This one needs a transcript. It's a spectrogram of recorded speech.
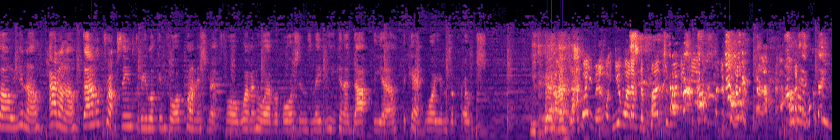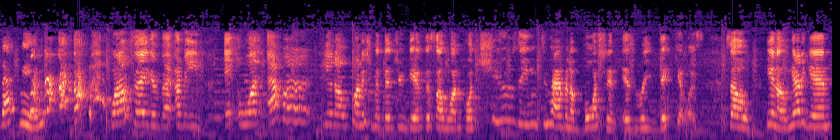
For Politics. So you know, I don't know. Donald Trump seems to be looking for a punishment for women who have abortions. Maybe he can adopt the uh, the Katt Williams approach. Wait a minute, you want him to punch women? I was like, what does that mean? what I'm saying is that I mean, it, whatever you know punishment that you give to someone for choosing to have an abortion is ridiculous. So you know, yet again,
